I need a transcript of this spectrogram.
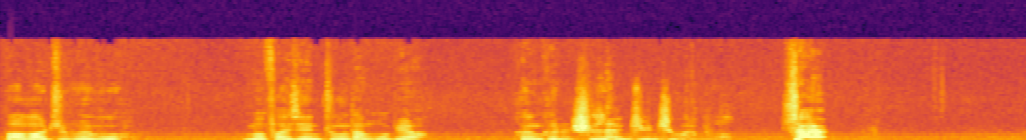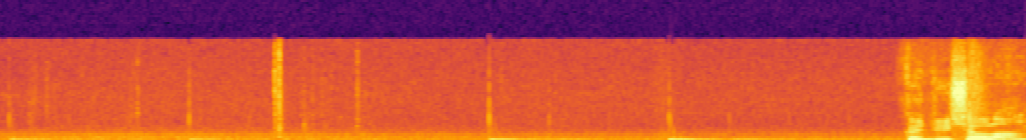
报告指挥部我们发现重大目标很可能是蓝军指挥部。是根据肖郎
